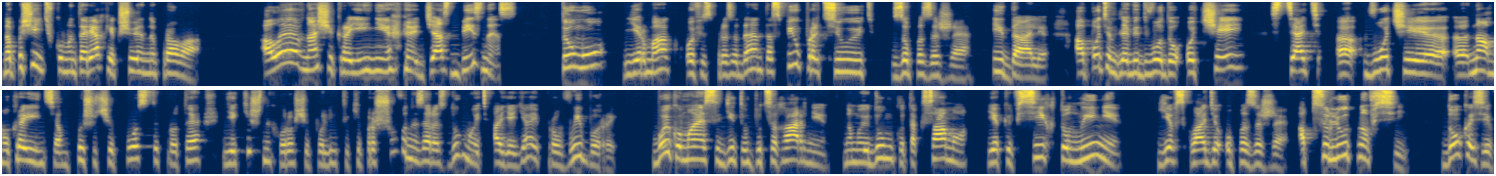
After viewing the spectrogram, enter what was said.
Напишіть в коментарях, якщо я не права. Але в нашій країні just business. Тому Єрмак, офіс президента співпрацюють з ОПЗЖ і далі. А потім для відводу очей стять е, в очі е, нам, українцям, пишучи пости про те, які ж нехороші політики, про що вони зараз думають, ай-яй-яй, про вибори. Бойко має сидіти в буцегарні, на мою думку, так само, як і всі, хто нині є в складі ОПЗЖ. Абсолютно всі доказів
